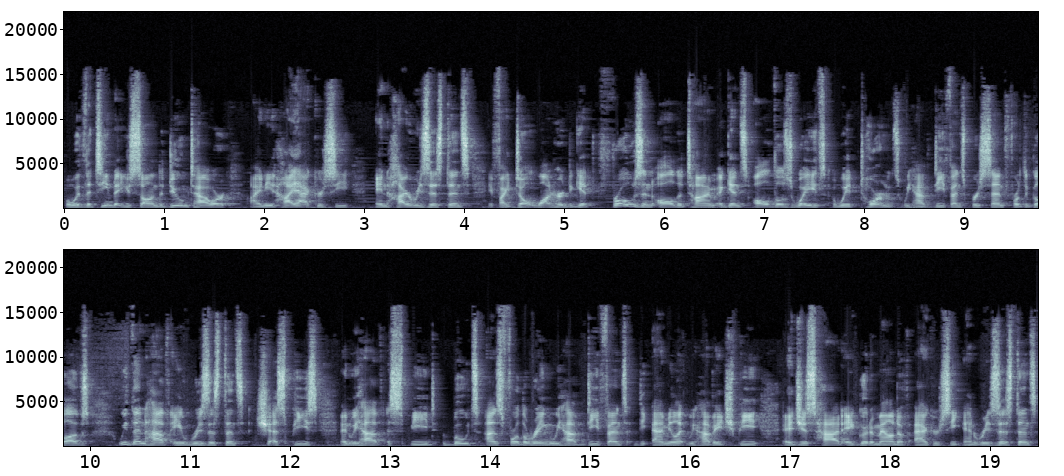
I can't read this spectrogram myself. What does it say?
But with the team that you saw in the Doom Tower, I need high accuracy and high resistance if I don't want her to get frozen all the time against all those waves with torments. We have defense percent for the gloves. We then have a resistance chest piece and we have a speed boots. As for the ring, we have defense, the amulet, we have HP. It just had a good amount of accuracy and resistance.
